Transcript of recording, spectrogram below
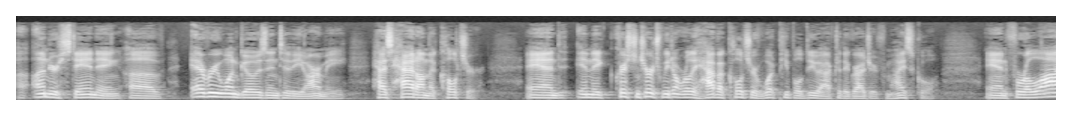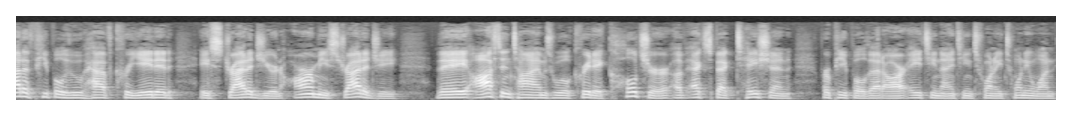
uh, understanding of everyone goes into the army has had on the culture. And in the Christian church, we don't really have a culture of what people do after they graduate from high school. And for a lot of people who have created a strategy or an army strategy, they oftentimes will create a culture of expectation for people that are 18, 19, 20, 21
